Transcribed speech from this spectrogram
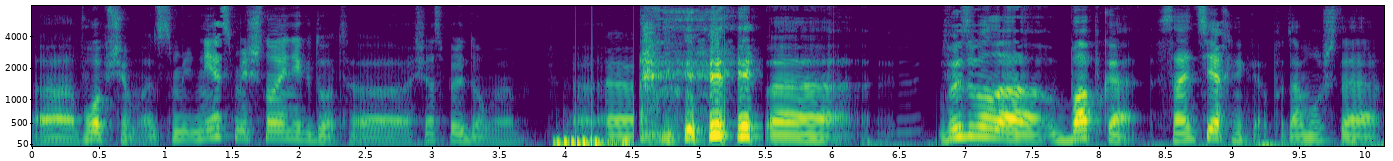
Э, в общем, не смешной анекдот. Сейчас придумаю. Вызвала бабка сантехника, потому что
